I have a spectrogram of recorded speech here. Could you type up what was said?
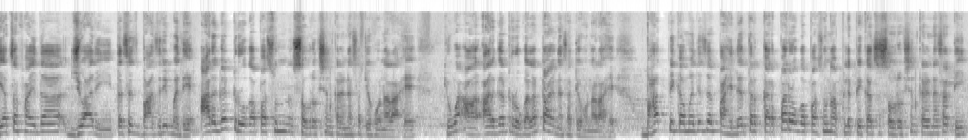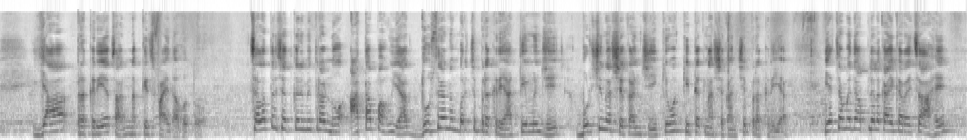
याचा फायदा ज्वारी तसेच बाजरीमध्ये आरगट रोगापासून संरक्षण करण्यासाठी होणार आहे किंवा आरगट रोगाला टाळण्यासाठी होणार आहे. भात पिकामध्ये जर पाहिलं तर करपा रोगापासून आपल्या पिकाचं संरक्षण करण्यासाठी या प्रक्रियेचा नक्कीच फायदा होतो. चला तर शेतकरी मित्रांनो आता पाहूया दुसऱ्या नंबरची प्रक्रिया ती म्हणजे बुरशीनाशकांची किंवा कीटकनाशकांची प्रक्रिया. याच्यामध्ये आपल्याला काय करायचं आहे?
